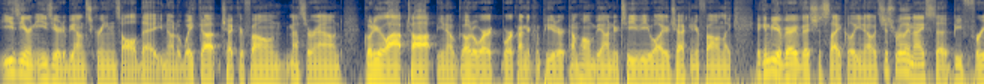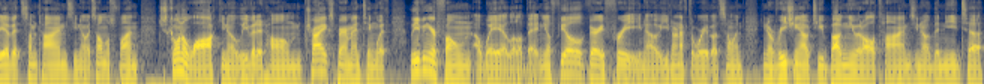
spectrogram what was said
easier and easier to be on screens all day. You know, to wake up, check your phone, mess around, go to your laptop, you know, go to work, work on your computer, come home, be on your TV while you're checking your phone. Like it can be a very vicious cycle. You know, it's just really nice to be free of it sometimes. You know, it's almost fun just going a walk, you know, leave it at home. Try experimenting with leaving your phone away a little bit and you'll feel very free. You know, you don't have to worry about someone, you know, reaching out to you, bugging you at all times. You know, the need to,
